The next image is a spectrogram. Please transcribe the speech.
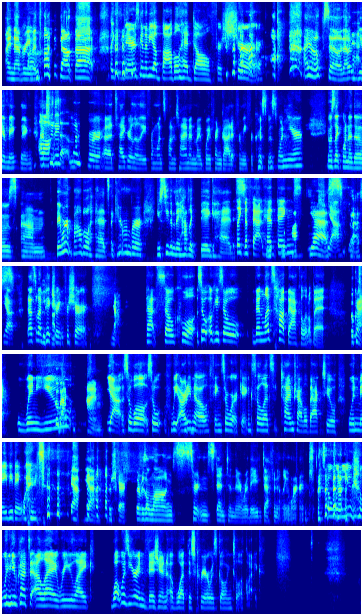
I never even thought about that. Like, there's gonna be a bobblehead doll for sure. I hope so. That would be amazing. Actually, they Awesome. did one for uh, Tiger Lily from Once Upon a Time, and my boyfriend got it for me for Christmas one year. It was like one of those. Um, they weren't bobbleheads. I can't remember. You see them; they have like big heads. It's like the fat head things. Yes. Yeah. Yes. Yeah, that's what I'm Yeah. picturing for sure. Yeah. That's so cool. So okay, so then let's hop back a little bit. Okay. When you Go back in time. Yeah. So we'll, so we already Mhm. know things are working. So let's time travel back to when maybe they weren't. Yeah. Yeah. For sure. There was a long certain stint in there where they definitely weren't. so when you, when you got to LA, were you like, what was your envision of what this career was going to look like?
